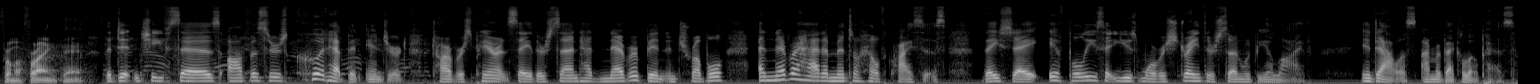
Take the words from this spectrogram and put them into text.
from a frying pan. The Denton chief says officers could have been injured. Tarver's parents say their son had never been in trouble and never had a mental health crisis. They say if police had used more restraint, their son would be alive. In Dallas, I'm Rebecca Lopez.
